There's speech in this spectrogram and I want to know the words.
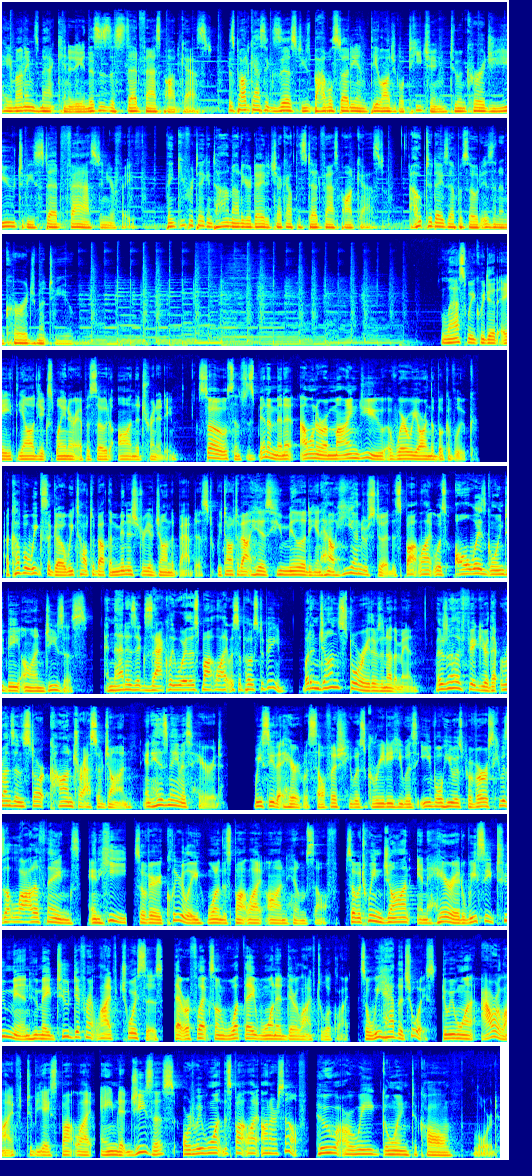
Hey, my name's Matt Kennedy, and this is the Steadfast Podcast. This podcast exists to use Bible study and theological teaching to encourage you to be steadfast in your faith. Thank you for taking time out of your day to check out the Steadfast Podcast. I hope today's episode is an encouragement to you. Last week we did a Theology Explainer episode on the Trinity. So, since it's been a minute, I want to remind you of where we are in the book of Luke. A couple weeks ago, we talked about the ministry of John the Baptist. We talked about his humility and how he understood the spotlight was always going to be on Jesus. And that is exactly where the spotlight was supposed to be. But in John's story, there's another man. There's another figure that runs in stark contrast of John, and his name is Herod. We see that Herod was selfish, he was greedy, he was evil, he was perverse, he was a lot of things, and he, so very clearly, wanted the spotlight on himself. So between John and Herod, we see two men who made two different life choices that reflects on what they wanted their life to look like. So we have the choice. Do we want our life to be a spotlight aimed at Jesus, or do we want the spotlight on ourselves? Who are we going to call Lord?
